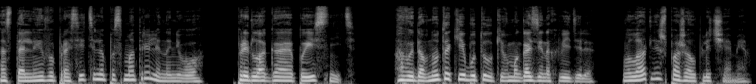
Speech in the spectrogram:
Остальные вопросительно посмотрели на него, предлагая пояснить. «А вы давно такие бутылки в магазинах видели?» Влад лишь пожал плечами.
